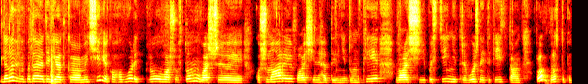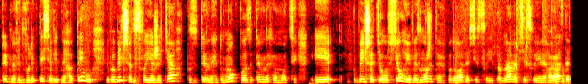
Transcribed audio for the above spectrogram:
Для левів випадає дев'ятка мечів, яка говорить про вашу втому, ваші кошмари, ваші негативні думки, ваші постійні тривожний такий стан. Вам просто потрібно відволіктися від негативу і побільше в своє життя позитивних думок, позитивних емоцій. І побільше цього всього, і ви зможете подолати всі свої проблеми, всі свої негаразди,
